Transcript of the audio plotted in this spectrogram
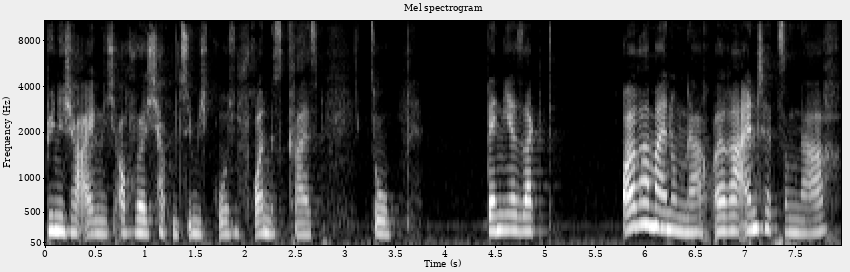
bin ich ja eigentlich auch, weil ich habe einen ziemlich großen Freundeskreis. So, wenn ihr sagt, eurer Meinung nach, eurer Einschätzung nach,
